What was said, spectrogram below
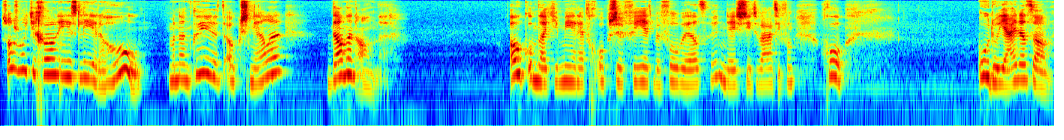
Soms moet je gewoon eerst leren hoe, maar dan kun je het ook sneller dan een ander. Ook omdat je meer hebt geobserveerd, bijvoorbeeld in deze situatie van: Goh, hoe doe jij dat dan?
